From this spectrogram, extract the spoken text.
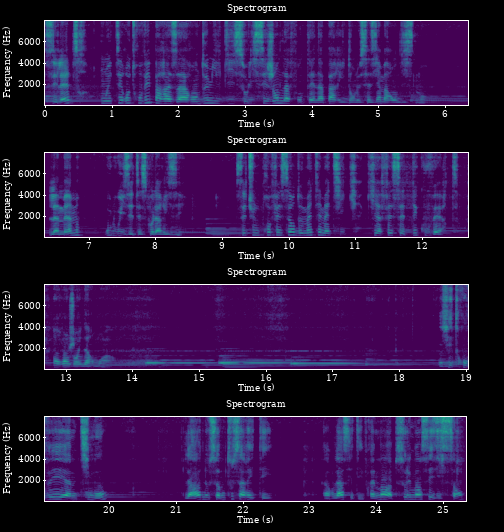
Ces lettres ont été retrouvées par hasard en 2010 au lycée Jean de La Fontaine à Paris, dans le 16e arrondissement. La même où Louise était scolarisée. C'est une professeure de mathématiques qui a fait cette découverte en rangeant une armoire. J'ai trouvé un petit mot. Nous sommes tous arrêtés. Alors là, c'était vraiment absolument saisissant.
